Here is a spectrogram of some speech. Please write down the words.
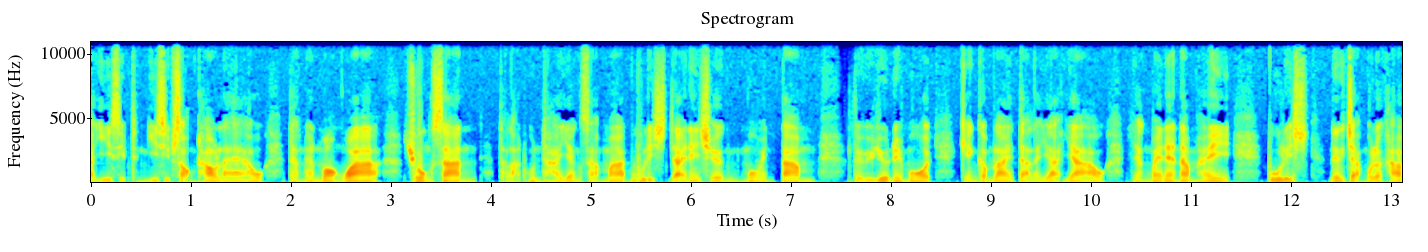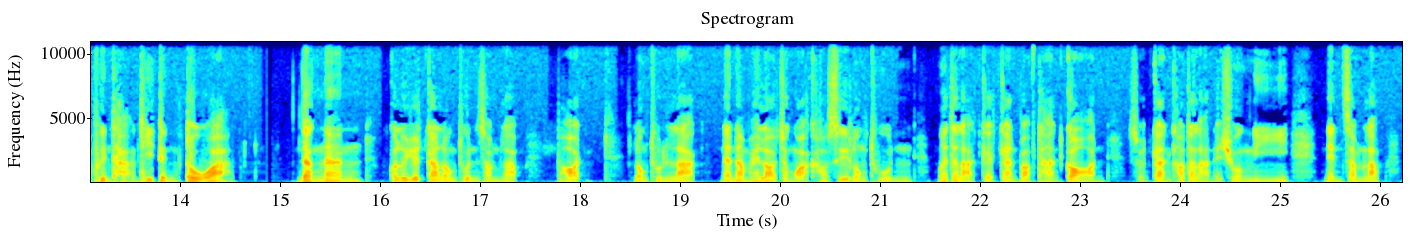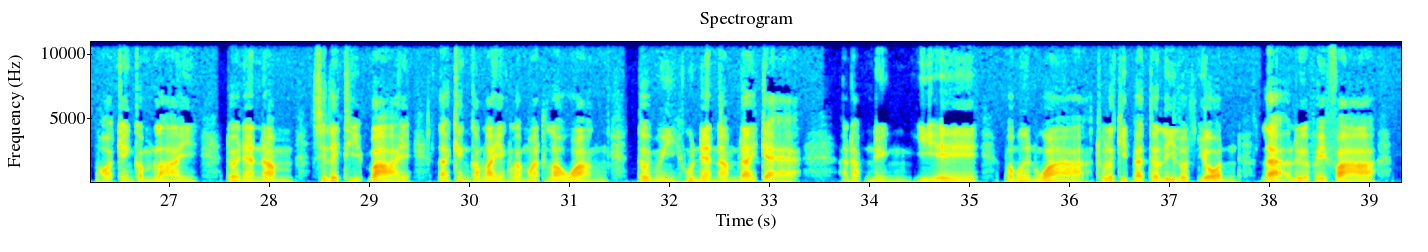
20-22 เท่าแล้ว ดังนั้นมองว่าช่วงสั้นตลาดหุ้นไทยยังสามารถ bullish ได้ในเชิงโมเมนตัมหรืออยู่ในโหมดเก็งกำไรแต่ระยะยาว ยังไม่แนะนำให้ bullish เนื่องจากมูลค่าพื้นฐานที่ตึงตัว ดังนั้นกลยุทธ์การลงทุนสำหรับพอร์ตลงทุนหลัก แนะนำให้รอจังหวะเข้าซื้อลงทุน เมื่อตลาดเกิดการปรับฐานก่อน ส่วนการเข้าตลาดในช่วงนี้ เน้นสำหรับพอร์ตเก็งกำไร โดยแนะนำ selective buy และเก็งกำไรอย่างระมัดระวัง โดยมีหุ้นแนะนำได้แก่ อันดับหนึ่ง EA ประเมินว่าธุรกิจแบตเตอรี่รถยนต์ และเรือไฟฟ้า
